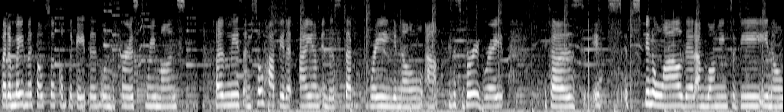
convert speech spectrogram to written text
but I made myself so complicated in the first three months. But at least I'm so happy that I am in the step three you know uh, this is very great because it's it's been a while that I'm longing to be you know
